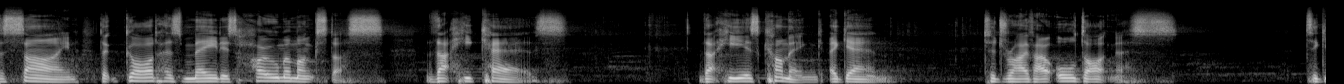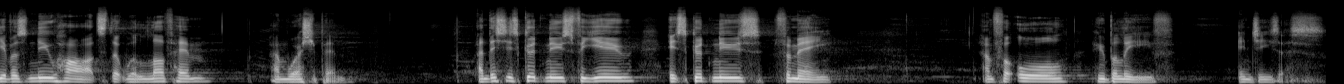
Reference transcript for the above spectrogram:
a sign that God has made his home amongst us, that he cares, that he is coming again to drive out all darkness, to give us new hearts that will love him and worship him. And this is good news for you, it's good news for me, and for all who believe in Jesus.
